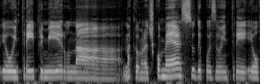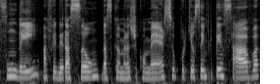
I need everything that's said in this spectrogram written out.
eu entrei primeiro na, na Câmara de Comércio, depois eu entrei, eu fundei a Federação das Câmaras de Comércio, porque eu sempre pensava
